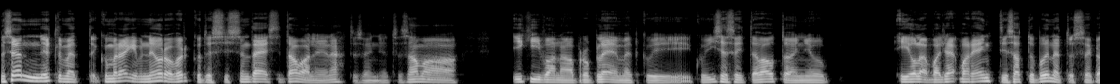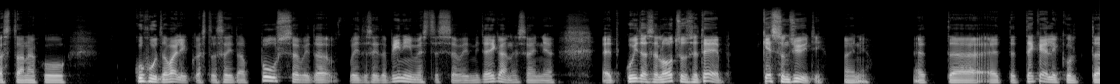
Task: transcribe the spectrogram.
no see on, ütleme, et kui me räägime neurovõrkudest, siis see on täiesti tavaline nähtus on ju, et seesama igivana probleem, et kui, kui isesõitev auto on ju ei ole varianti, satub õnnetusse, kas ta nagu kuhu ta valib, kas ta sõidab puusse või ta, või ta sõidab inimestesse või mida iganes, on ju. et kui ta selle otsuse teeb, kes on süüdi, on ju. et, et, et tegelikult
